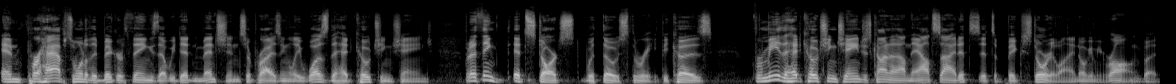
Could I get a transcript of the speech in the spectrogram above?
And perhaps one of the bigger things that we didn't mention, surprisingly, was the head coaching change. But I think it starts with those three because for me, the head coaching change is kind of on the outside. It's it's a big storyline. Don't get me wrong, but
